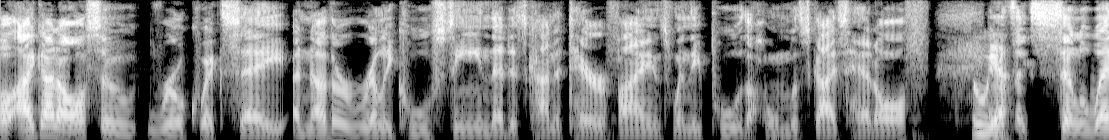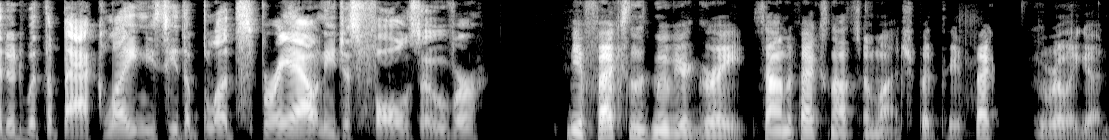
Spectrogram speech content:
Oh, I gotta also real quick say another really cool scene that is kind of terrifying is when they pull the mm. homeless guy's head off. Oh yeah, It's like silhouetted with the backlight, and you see the blood spray out, and he just falls over. the effects in this movie are great. Sound effects not so much, but the effects are really good.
